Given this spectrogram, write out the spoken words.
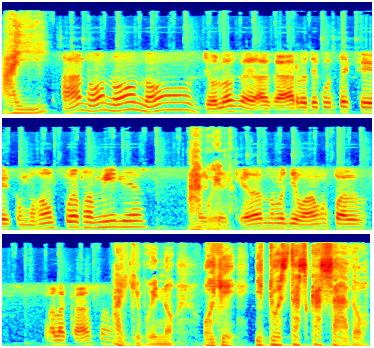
ahí? Ah, no, no, no. Yo lo agarro de cuenta que como somos pues familia, ah, el bueno. que queda no lo llevamos para la casa. Ay, qué bueno. Oye, ¿y tú estás casado?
